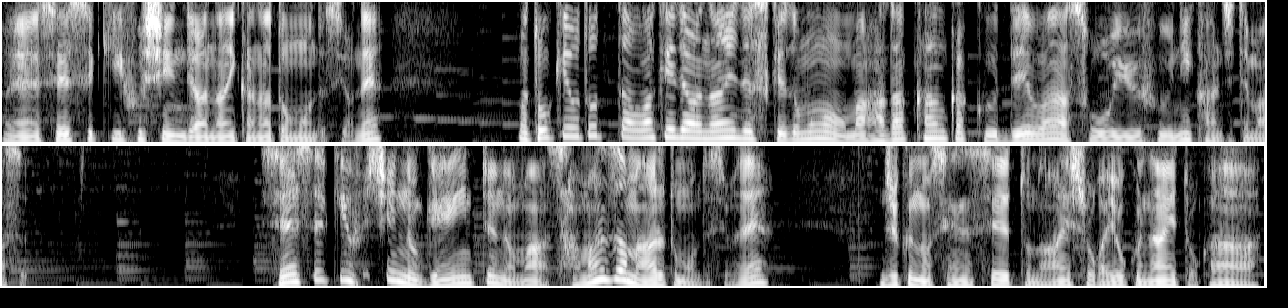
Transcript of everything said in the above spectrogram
えー、成績不振ではないかなと思うんですよね。まあ、統計を取ったわけではないですけども、まあ、肌感覚ではそういうふうに感じてます。成績不振の原因というのはまあ様々あると思うんですよね。塾の先生との相性が良くないとか、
